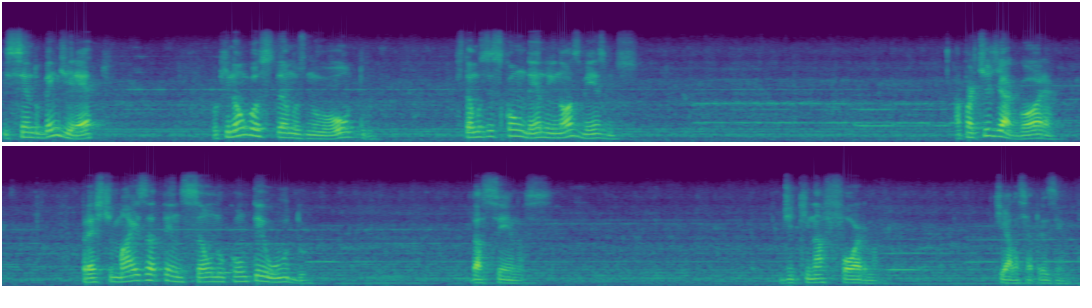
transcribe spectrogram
e sendo bem direto, o que não gostamos no outro, estamos escondendo em nós mesmos. A partir de agora, preste mais atenção no conteúdo das cenas, de que na forma que ela se apresenta.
